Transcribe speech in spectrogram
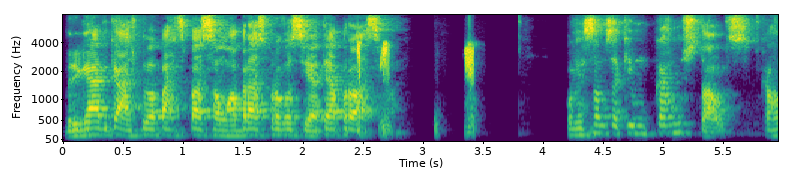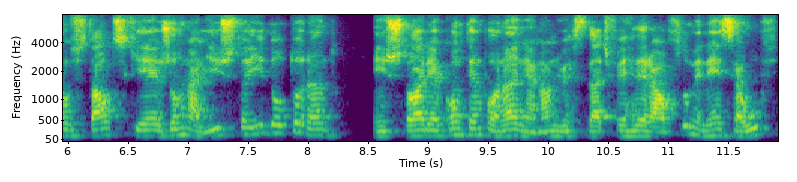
Obrigado, Carlos, pela participação. Um abraço para você. Até a próxima. Conversamos aqui com Carlos Tautz. Carlos Tautz, que é jornalista e doutorando em História Contemporânea na Universidade Federal Fluminense, a UF,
